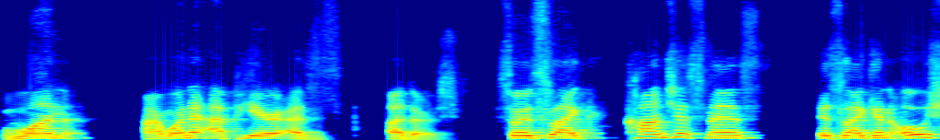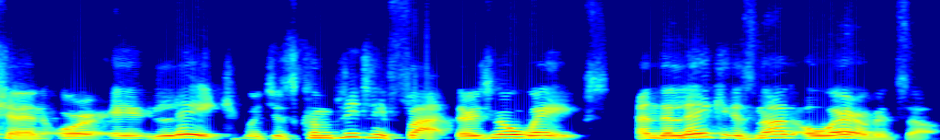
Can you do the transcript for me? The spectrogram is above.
one, I want to appear as others. So it's like consciousness is like an ocean or a lake, which is completely flat. There's no waves. And the lake is not aware of itself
